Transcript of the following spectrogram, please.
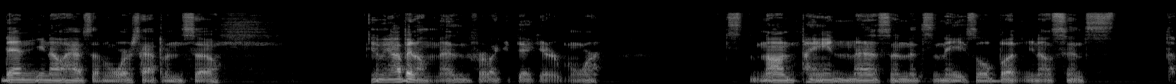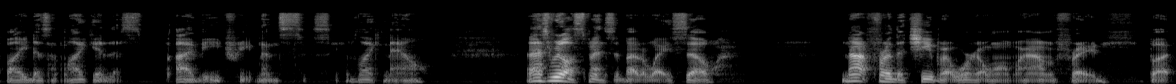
than you know have something worse happen. So, I mean, I've been on medicine for like a decade or more it's non-pain medicine. It's nasal, but you know, since the body doesn't like it, it's IV treatments. It seems like now. And that's real expensive, by the way. So, not for the cheap at work at Walmart, I'm afraid. But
